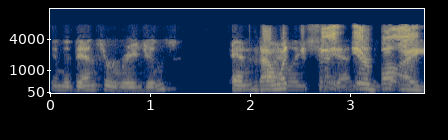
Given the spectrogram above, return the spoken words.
in the denser regions and Now, when you say nearby.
